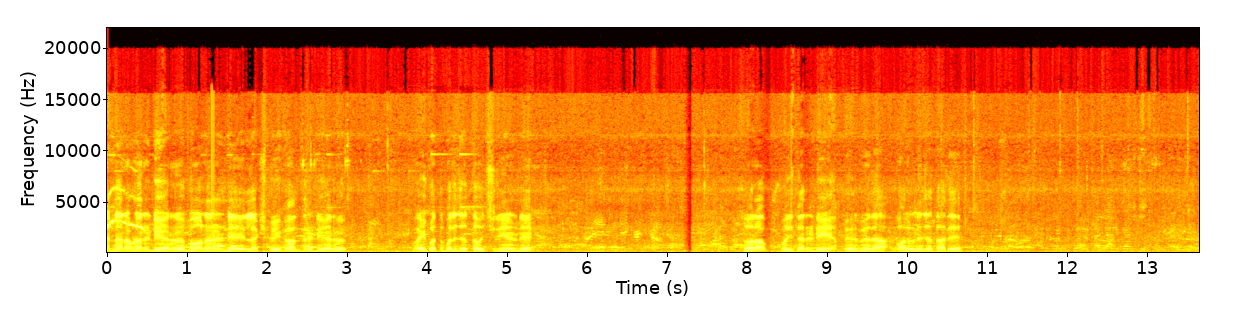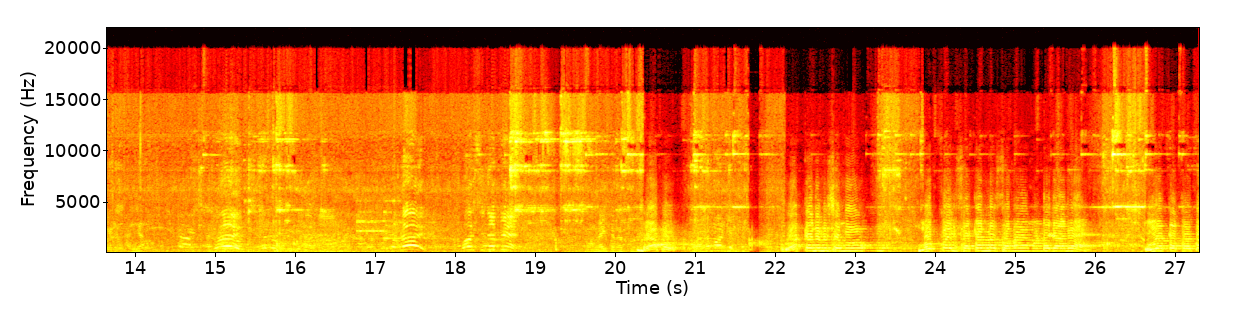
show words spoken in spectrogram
ఎన్న రమణారెడ్డి గారు బాగున్నారండి లక్ష్మీకాంత్ రెడ్డి గారు వైకొత్తపల్లి జత వచ్చినాయండి. సూరా పూజితారెడ్డి పేరు మీద పాల్గొనే జత అది. బ్రావో. ఒక్క నిమిషము ముప్పై సెకండ్ల సమయం ఉండగానే ఈ యొక్క జత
